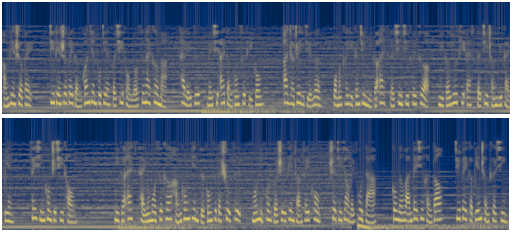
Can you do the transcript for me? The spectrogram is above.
航电设备、机电设备等关键部件和系统由斯奈克马、泰雷兹、梅西埃等公司提供。按照这一结论，我们可以根据米格 X 的信息推测米格 UTS 的继承与改变。飞行控制系统，米格 X 采用莫斯科航空电子公司的数字模拟混合式电传飞控，设计较为复杂，功能完备性很高，具备可编程特性。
